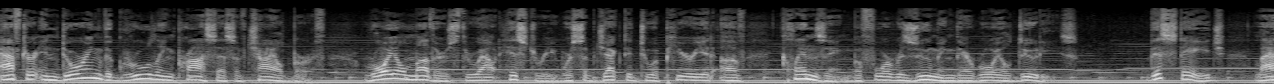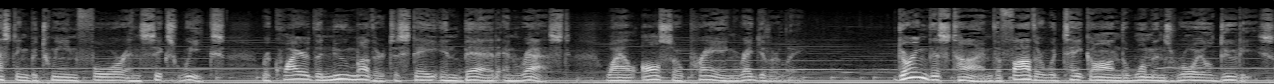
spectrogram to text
After enduring the grueling process of childbirth, royal mothers throughout history were subjected to a period of cleansing before resuming their royal duties. This stage, lasting between four and six weeks, required the new mother to stay in bed and rest, while also praying regularly. During this time, the father would take on the woman's royal duties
